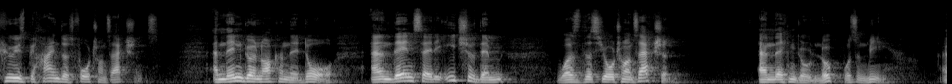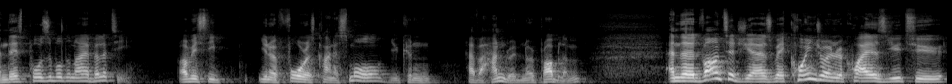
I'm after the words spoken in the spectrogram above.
who's behind those four transactions. And then go knock on their door and then say to each of them, was this your transaction? And they can go, nope, wasn't me. And there's plausible deniability. Obviously, you know, four is kind of small. You can have a hundred, no problem. And the advantage here is where CoinJoin requires you to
